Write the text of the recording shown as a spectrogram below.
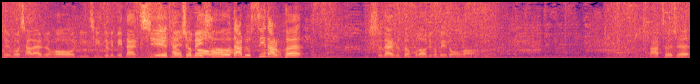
这波下来之后，宁青这里没氮气，弹射没出，WC W 坑，实在是等不到这个被动了。拉侧身，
